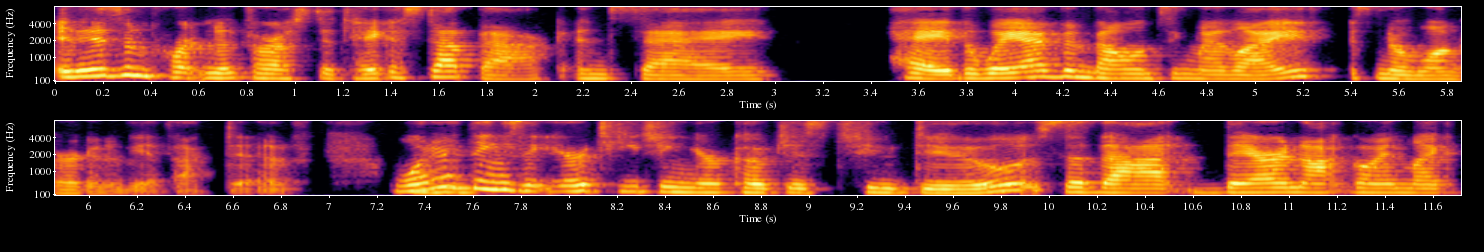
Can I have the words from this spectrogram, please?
it is important for us to take a step back and say, hey, the way I've been balancing my life is no longer going to be effective. What mm-hmm. are things that you're teaching your coaches to do so that they're not going like,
